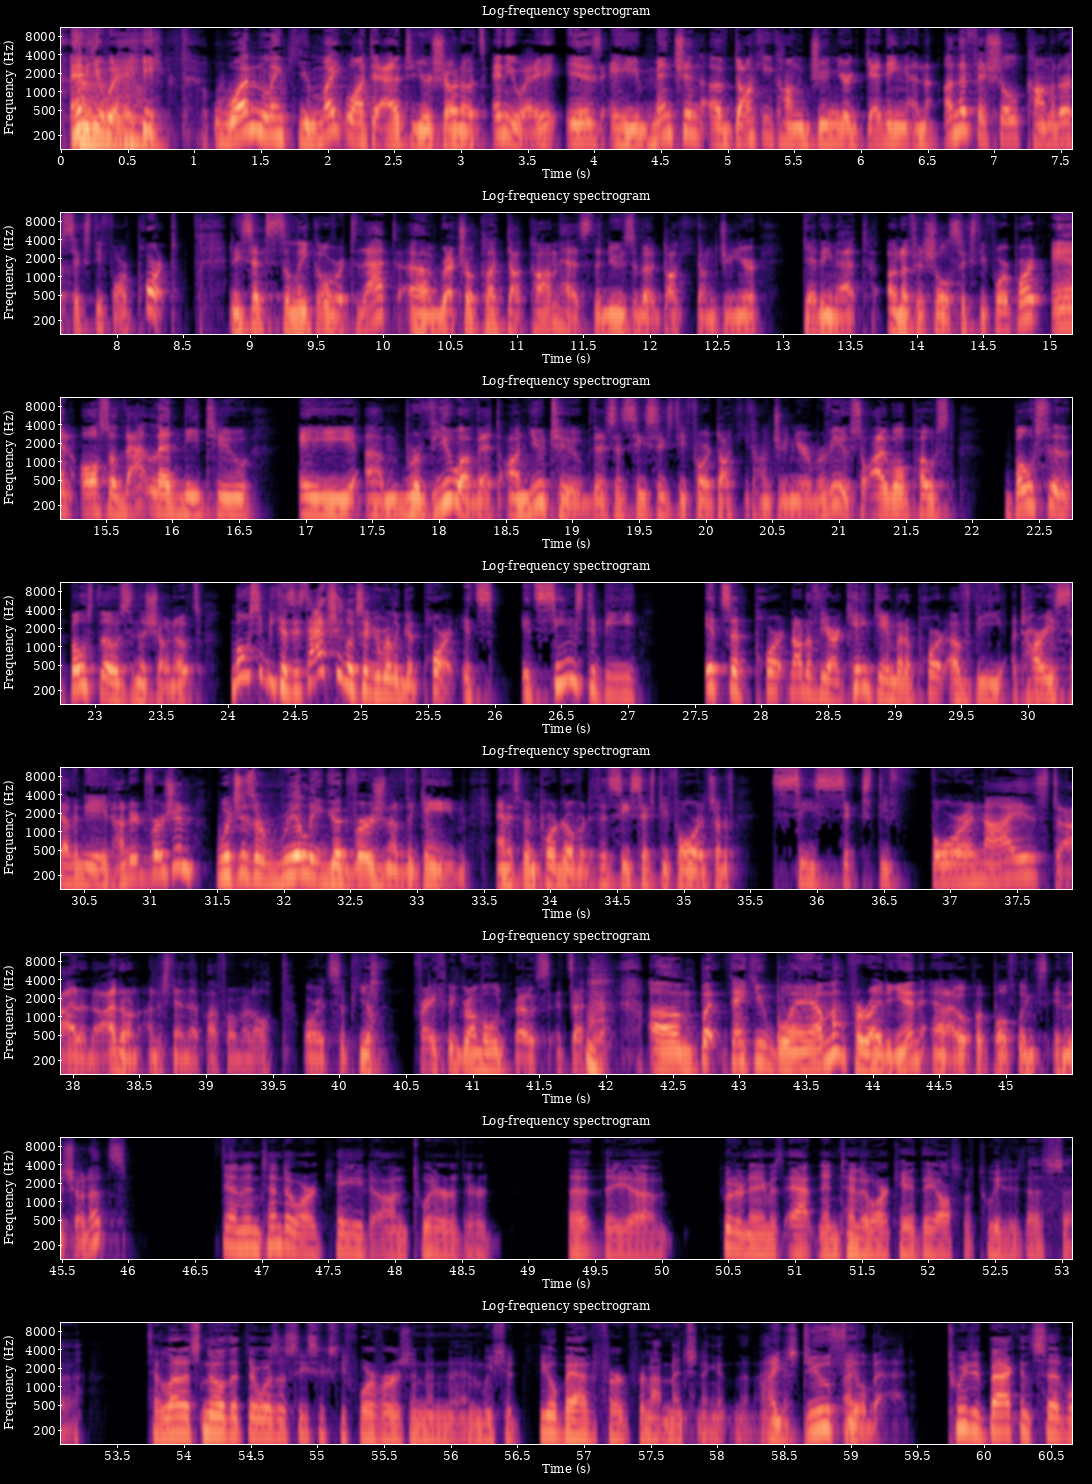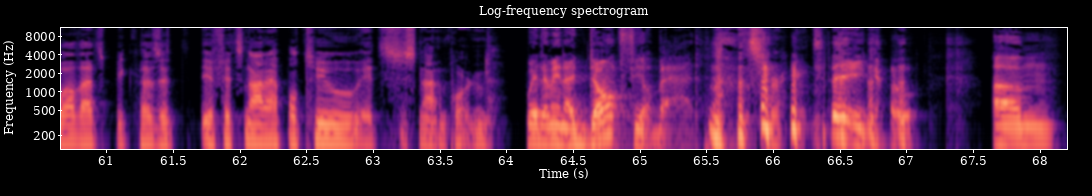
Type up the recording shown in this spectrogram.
anyway, one link you might want to add to your show notes anyway is a mention of Donkey Kong Jr. getting an unofficial Commodore 64 port. And he sent us a link over to that. Uh, RetroCollect.com has the news about Donkey Kong Jr. getting that unofficial 64 port. And also that led me to a um, review of it on YouTube. There's a C64 Donkey Kong Jr. review. So I will post both of both of those in the show notes. Mostly because it actually looks like a really good port. It's it seems to be it's a port not of the arcade game, but a port of the Atari 7800 version, which is a really good version of the game, and it's been ported over to the C64 and sort of C64anized. I don't know. I don't understand that platform at all or its appeal. Frankly, grumble, gross, etc. um, but thank you, Blam, for writing in, and I will put both links in the show notes. Yeah, Nintendo Arcade on Twitter. Their uh, the uh, Twitter name is at Nintendo Arcade. They also tweeted us uh, to let us know that there was a C64 version, and, and we should feel bad for, for not mentioning it. And then I do feel I- bad. tweeted back and said, "Well, that's because it if it's not Apple II, it's just not important." Wait, I mean, I don't feel bad. that's right. there you go. Um,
